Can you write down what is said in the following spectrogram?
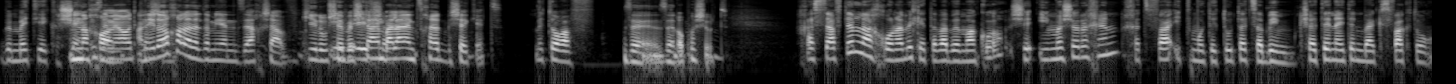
באמת יהיה קשה. נכון. זה מאוד אני קשה. לא יכולה לדמיין את זה עכשיו. כאילו אי- אי שבשתיים. בלילה אני צריכה להיות בשקט. מטורף. זה, זה לא פשוט. חשפתם לאחרונה בכתבה במאקו שאימא שלכן חטפה התמוטטות עצבים כשאתן הייתן באקס פקטור.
